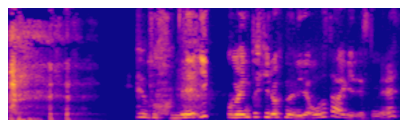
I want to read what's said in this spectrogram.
でもね、一コメント拾うのに大騒ぎですね。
